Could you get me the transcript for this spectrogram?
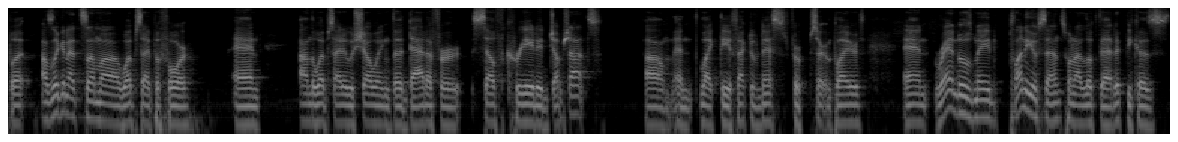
But I was looking at some uh, website before and on the website it was showing the data for self-created jump shots um, and like the effectiveness for certain players. And Randle's made plenty of sense when I looked at it because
